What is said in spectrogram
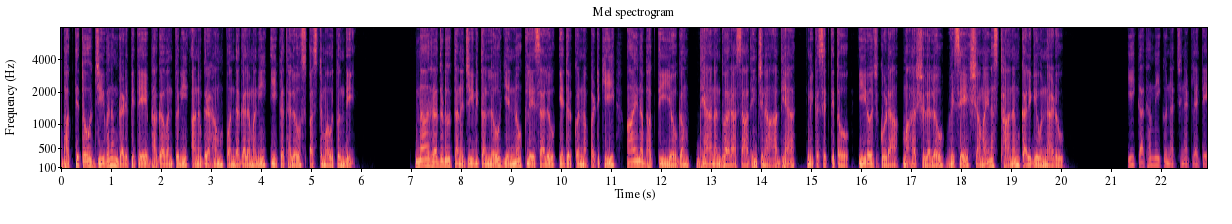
భక్తితో జీవనం గడిపితే భగవంతుని అనుగ్రహం పొందగలమని ఈ కథలో స్పష్టమవుతుంది. నారదుడు తన జీవితంలో ఎన్నో క్లేశాలు ఎదుర్కొన్నప్పటికీ ఆయన భక్తి యోగం ధ్యానం ద్వారా సాధించిన ఆధ్యాత్మిక శక్తితో ఈరోజు కూడా మహర్షులలో విశేషమైన స్థానం కలిగి ఉన్నాడు. ఈ కథ మీకు నచ్చినట్లయితే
